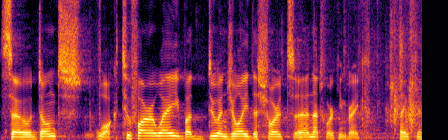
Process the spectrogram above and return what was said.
So don't walk too far away, but do enjoy the short uh, networking break. Thank you.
